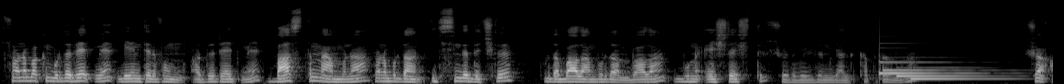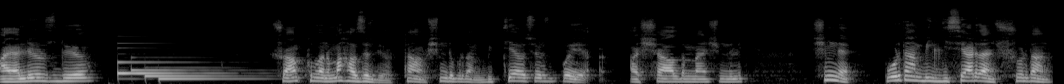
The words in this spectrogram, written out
Sonra bakın burada Redmi. Benim telefonumun adı Redmi. Bastım ben buna. Sonra buradan ikisinde de çıktı. Burada bağlan buradan bağlan. Bunu eşleştir. Şurada bildirim geldi. Kapatalım bunu. Şu an ayarlıyoruz diyor. Şu an kullanıma hazır diyor. Tamam şimdi buradan bittiye basıyoruz. Burayı aşağı aldım ben şimdilik. Şimdi buradan bilgisayardan şuradan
